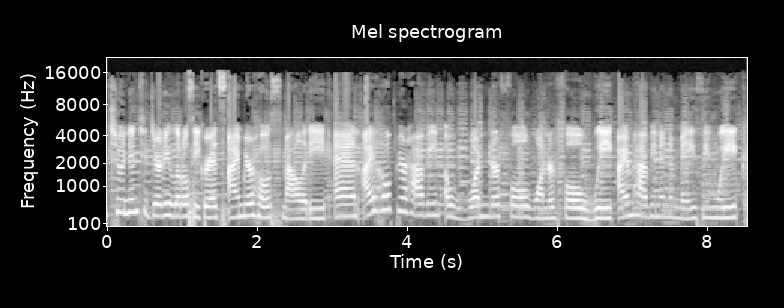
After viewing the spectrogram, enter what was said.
tuned into Dirty Little Secrets. I'm your host, Melody, and I hope you're having a wonderful, wonderful week. I'm having an amazing week.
